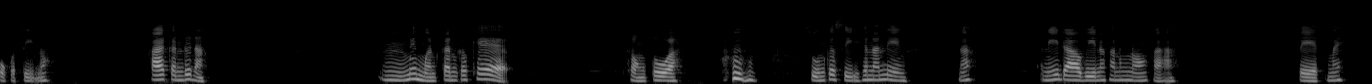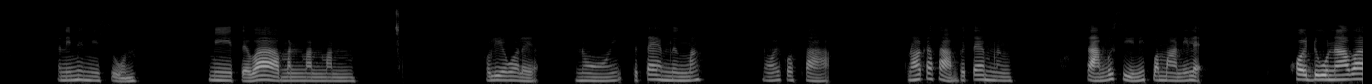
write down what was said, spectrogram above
ปกติเนาะคล้ายกันด้วยนะอืม ไม่เหมือนกันก็แค่สองตัว ศูนย์กับสี่แค่นั้นเองนะ อันนี้ดาววีนะคะน้องๆค่ะแปลกไหม อันนี้ไม่มีศูนย์ มีแต่ว่ามันมันมันเขาเรียกว่าอะไรอะน้อยไปแต้มหนึ่งมั้งน้อยกว่าสามน้อยกว่าสามไปแต้มหนึ่งสามหรือสี่นี่ประมาณนี้แหละ คอยดูนะว่า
